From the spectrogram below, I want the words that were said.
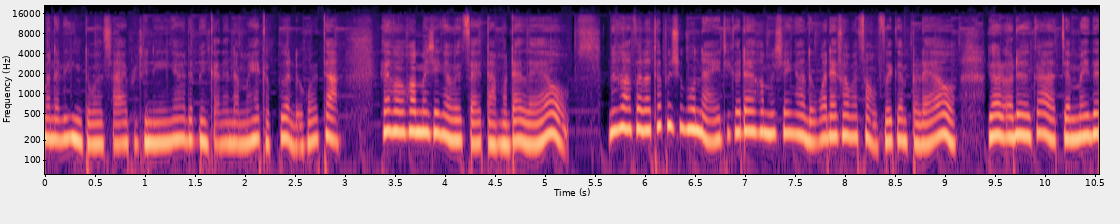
มาในลิงก์ตัวเว็บไซต์เพียงเท่นี้ง่ายได้เป็นการแนะนำให้กับเพื่อนหรือคนจากแค่เขาเข้ามาใช้งานเว็บไซต์ตามมาได้แล้วนะคะสำหรับถ้าผู้ชมคนไหนที่ก็ได้เข้ามาใช้งานหรือว่าได้เข้ามาสั่งซื้อกันไปแล้วยอดออเดอร์ก็อาจจะไม่ได้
